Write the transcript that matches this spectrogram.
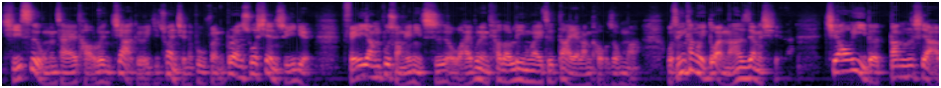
其次，我们才讨论价格以及赚钱的部分。不然说现实一点，肥羊不爽给你吃，我还不能跳到另外一只大野狼口中吗？我曾经看过一段，他是这样写的。交易的当下，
